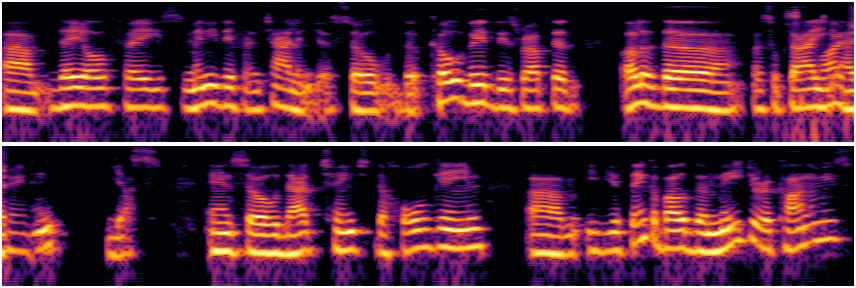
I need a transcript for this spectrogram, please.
um, they all face many different challenges. So the COVID disrupted all of the uh, supply, supply chain. Yes. And so that changed the whole game. Um, if you think about the major economies,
